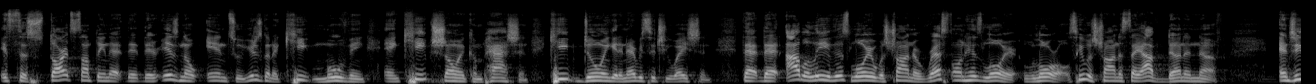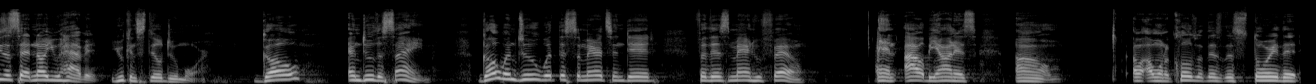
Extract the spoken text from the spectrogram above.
It's to start something that, that there is no end to. You're just going to keep moving and keep showing compassion. Keep doing it in every situation. That, that I believe this lawyer was trying to rest on his lawyer, laurels. He was trying to say, I've done enough. And Jesus said, No, you haven't. You can still do more. Go and do the same. Go and do what the Samaritan did for this man who fell. And I'll be honest, um, I, want to close with this, this story that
